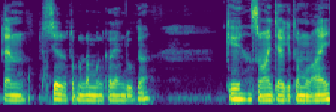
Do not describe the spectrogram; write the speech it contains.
Dan share teman-teman kalian juga. Oke langsung aja kita mulai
